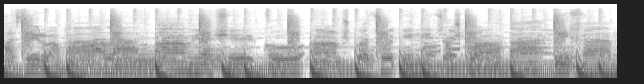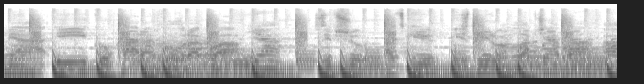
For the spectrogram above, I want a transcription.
азырвам хала Ам яшеку, а ამ შკვაცო ინიცაშკვა ა იხამია იკუ ხარა ხურაკვა я ზიფშუ აცკი ისდირვამ ლაბჭაბა ა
